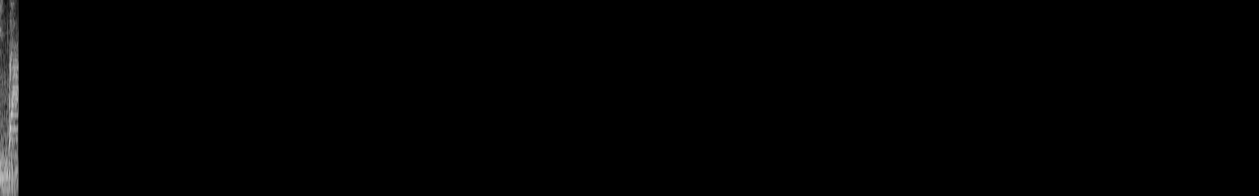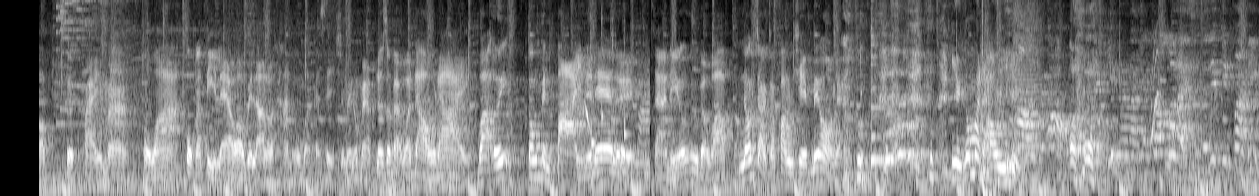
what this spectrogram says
เซอร์ไพรส์มาก เพราะว่าปกติแล้วอะเวลาเราทานโอมากาเสะใช่ไหมน้องแบบเราจะแบบว่าเดาได้ ว่าเอ้ยต้องเป็นปลาอยู่แน่ๆเลย แต่อันนี้ก็คือแบบว่านอกจากจะฟังเชฟไม่ออกแล้ว ยังต้องมาเดาอีกเมื่อไหร่ฉันจะได้กินปลาดิบ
